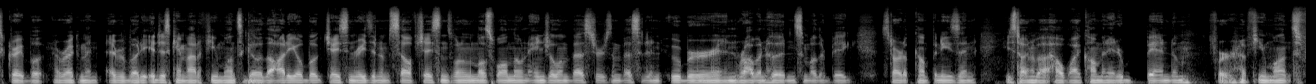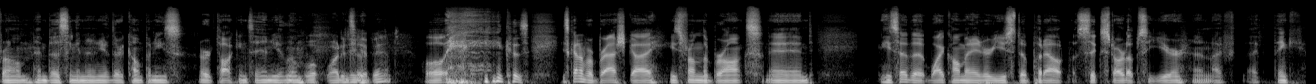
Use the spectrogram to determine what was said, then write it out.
It's a great book. I recommend everybody. It just came out a few months ago. The audiobook, Jason reads it himself. Jason's one of the most well-known angel investors, invested in Uber and Robinhood and some other big startup companies. And he's talking about how Y Combinator banned him for a few months from investing in any of their companies or talking to any of them. Well, why did he get banned? Well, because he's kind of a brash guy. He's from the Bronx and he said that Y Combinator used to put out six startups a year, and I, I think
